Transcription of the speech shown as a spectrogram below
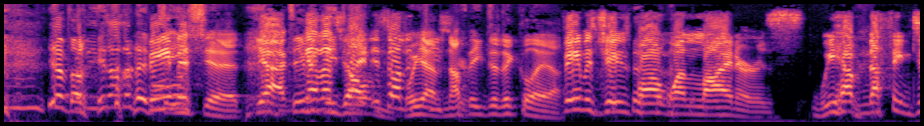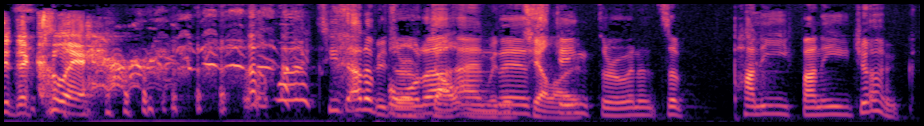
yeah, but he's it's on on a a famous- t-shirt. Yeah, Timothy yeah, that's right. It's on we have nothing to declare. famous James Bond one liners. We have nothing to declare. it. He's at a Picture border Dalton and with they're cello. skiing through, and it's a punny, funny joke.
